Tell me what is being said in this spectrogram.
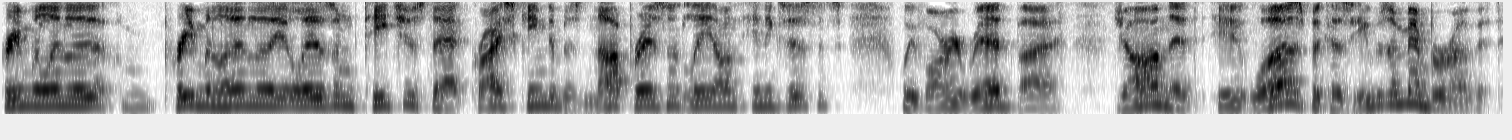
Premillennialism teaches that Christ's kingdom is not presently on, in existence. We've already read by John that it was because he was a member of it.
